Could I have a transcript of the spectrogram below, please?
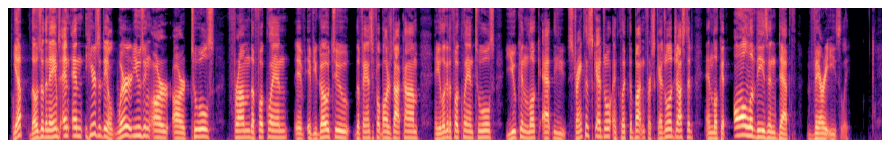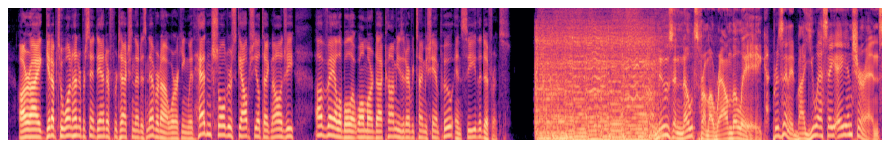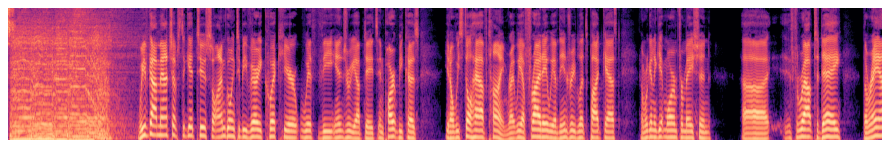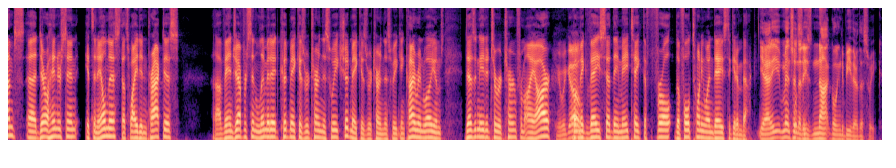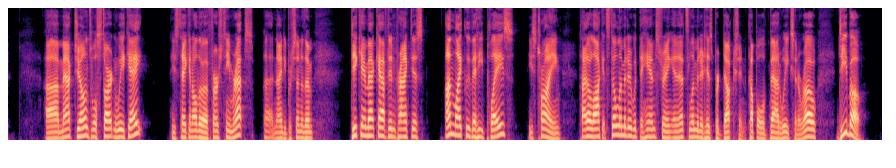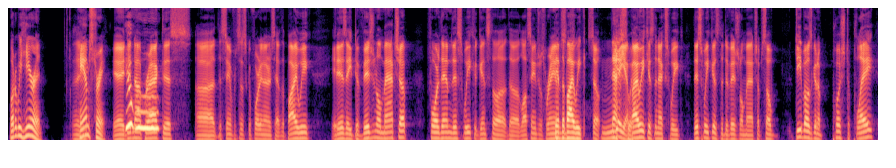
Yep, those are the names. And and here's the deal: we're using our our tools from the Foot Clan. If if you go to thefantasyfootballers.com and you look at the Foot Clan tools, you can look at the strength of schedule and click the button for schedule adjusted and look at all of these in depth very easily. All right, get up to 100% dandruff protection that is never not working with Head and Shoulders Scalp Shield technology available at walmart.com. Use it every time you shampoo and see the difference. News and notes from around the league. Presented by USAA Insurance. We've got matchups to get to, so I'm going to be very quick here with the injury updates, in part because, you know, we still have time, right? We have Friday, we have the Injury Blitz podcast, and we're going to get more information uh, throughout today. The Rams, uh, Darrell Henderson, it's an illness. That's why he didn't practice. Uh, Van Jefferson, limited, could make his return this week, should make his return this week. And Kyren Williams, designated to return from IR. Here we go. But McVay said they may take the full, the full 21 days to get him back. Yeah, he mentioned We'll that see. he's not going to be there this week. Uh, Mac Jones will start in week eight. He's taken all the first team reps, uh, 90% of them. DK Metcalf didn't practice. Unlikely that he plays. He's trying. Tyler Lockett still limited with the hamstring, and that's limited his production. A couple of bad weeks in a row. Debo, what are we hearing? Hamstring. Yeah, he did not practice. Uh, the San Francisco 49ers have the bye week. It is a divisional matchup for them this week against the the Los Angeles Rams. They have the bye week So next yeah, yeah, week. bye week is the next week. This week is the divisional matchup. So Debo's going to push to play,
